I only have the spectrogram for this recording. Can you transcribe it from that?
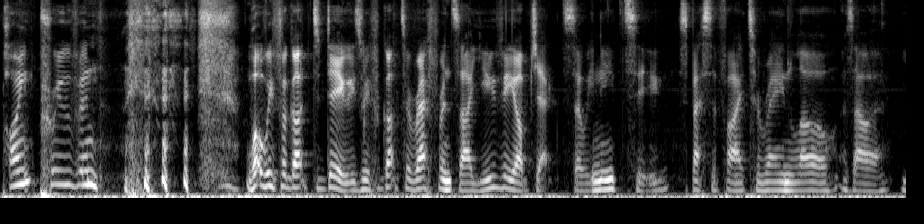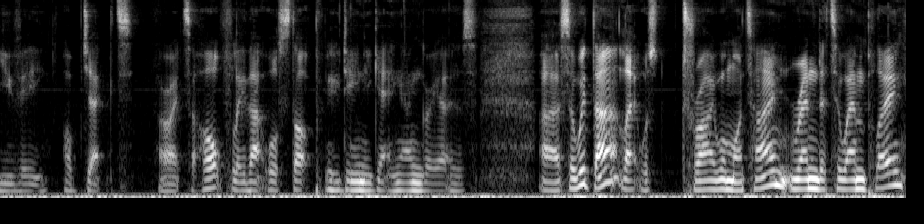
point proven. what we forgot to do is we forgot to reference our UV object. So we need to specify terrain low as our UV object Alright, so hopefully that will stop Houdini getting angry at us. Uh, so with that, let us try one more time. Render to mplay.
